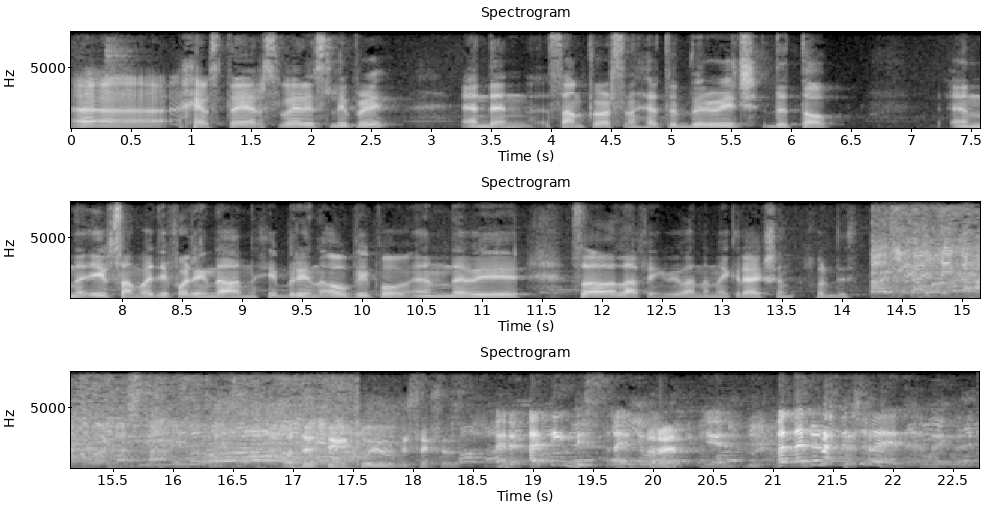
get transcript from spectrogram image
uh, have stairs very slippery, and then some person have to be reach the top. And if somebody falling down, he bring all people, and we so laughing. We wanna make reaction for this. What do you think who will be successful? I, don't, I think this red one. Red? Yeah. But I don't know which red. Uh, Wait, wait.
